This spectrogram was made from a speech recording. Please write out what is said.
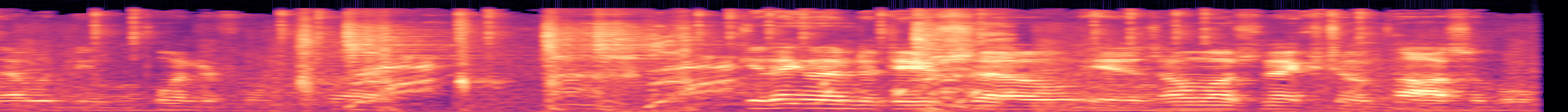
that would be wonderful. But getting them to do so is almost next to impossible.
